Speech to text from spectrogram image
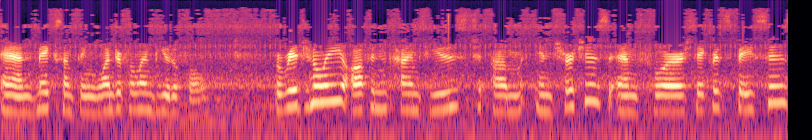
and make something wonderful and beautiful. Originally, oftentimes used um, in churches and for sacred spaces,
